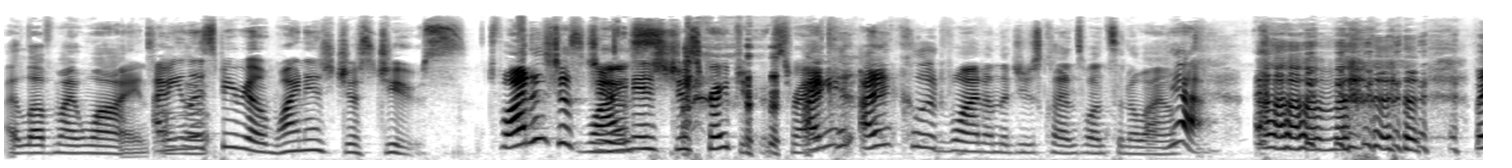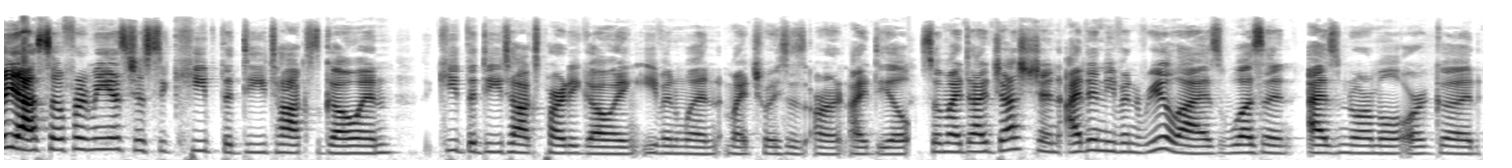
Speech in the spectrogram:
I love my wines. I mean, although- let's be real. Wine is just juice. wine is just Wine juice. is just grape juice, I, right? can, I include wine on the juice cleanse once in a while. yeah. Um, but yeah, so for me, it's just to keep the detox going, keep the detox party going, even when my choices aren't ideal. So my digestion, I didn't even realize wasn't as normal or good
